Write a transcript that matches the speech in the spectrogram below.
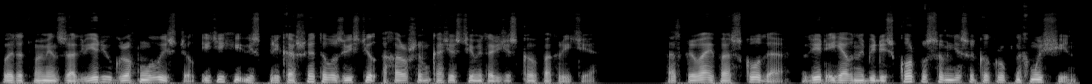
В этот момент за дверью грохнул выстрел, и тихий визг рикошета возвестил о хорошем качестве металлического покрытия. «Открывай, паскуда!» В дверь явно бились корпусом несколько крупных мужчин,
